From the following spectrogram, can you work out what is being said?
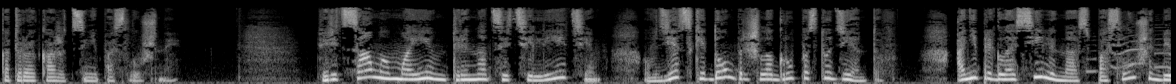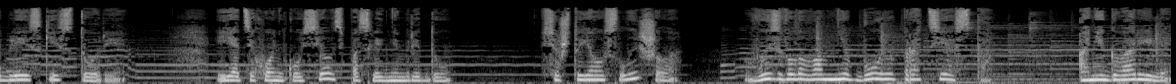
которая кажется непослушной. Перед самым моим тринадцатилетием в детский дом пришла группа студентов. Они пригласили нас послушать библейские истории. И я тихонько уселась в последнем ряду. Все, что я услышала, вызвало во мне бурю протеста. Они говорили,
